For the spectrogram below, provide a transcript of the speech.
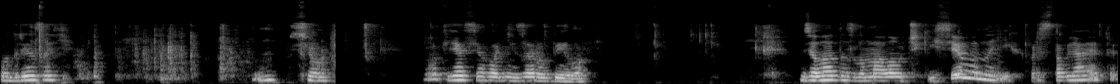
одрізати. Ну, Все. От я сьогодні заробила. Взяла да зламала очки, сіла на їх, представляєте?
